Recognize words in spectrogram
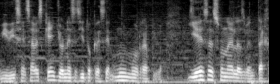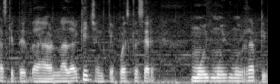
y dicen, ¿sabes qué? Yo necesito crecer muy, muy rápido. Y esa es una de las ventajas que te da Nadar Kitchen, que puedes crecer muy, muy, muy rápido.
